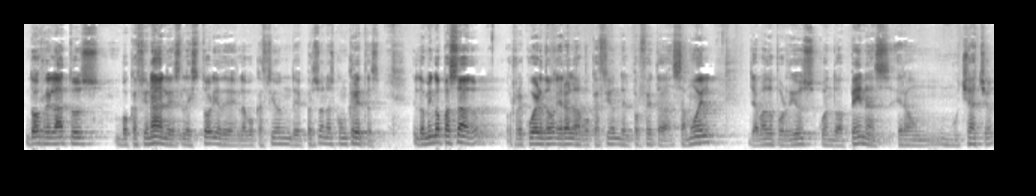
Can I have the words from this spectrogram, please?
dos relatos vocacionales, la historia de la vocación de personas concretas. El domingo pasado, os recuerdo, era la vocación del profeta Samuel, llamado por Dios cuando apenas era un muchacho.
